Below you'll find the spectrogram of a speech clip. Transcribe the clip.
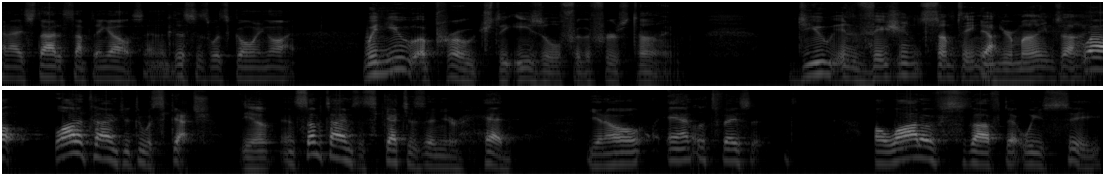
and I started something else, and this is what's going on. When you approach the easel for the first time, do you envision something Yeah. in your mind's eye? Well, a lot of times you do a sketch, yeah. and sometimes the sketch is in your head, you know. And let's face it, a lot of stuff that we see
